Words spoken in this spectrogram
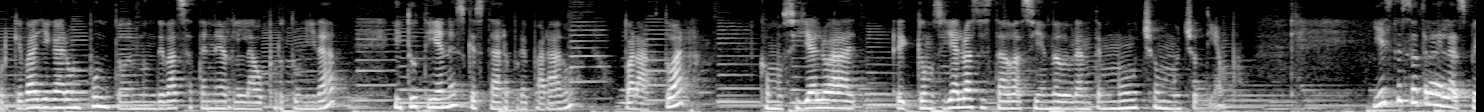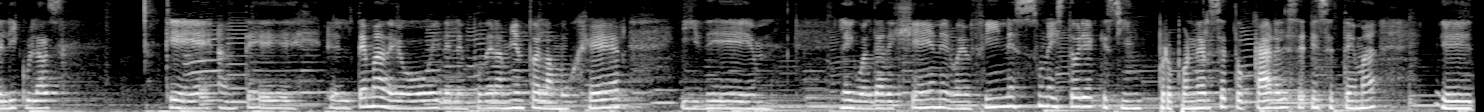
porque va a llegar un punto en donde vas a tener la oportunidad y tú tienes que estar preparado para actuar como si ya lo, eh, como si ya lo has estado haciendo durante mucho, mucho tiempo. Y esta es otra de las películas que ante el tema de hoy del empoderamiento de la mujer y de la igualdad de género, en fin, es una historia que sin proponerse tocar ese, tema, eh,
